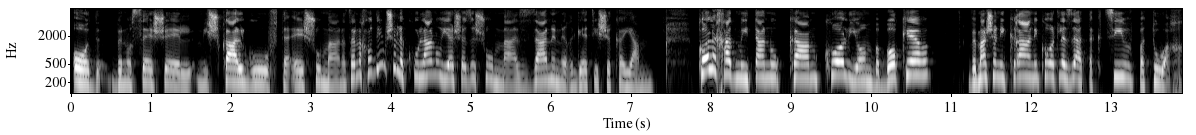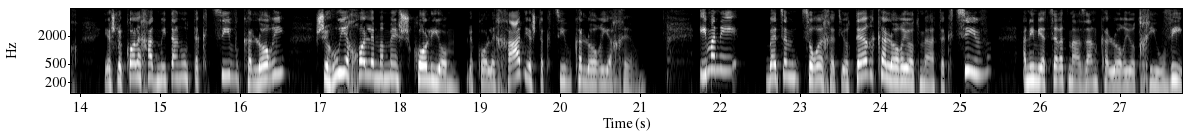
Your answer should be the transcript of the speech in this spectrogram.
עוד בנושא של משקל גוף, תאי שומן? אז אנחנו יודעים שלכולנו יש איזשהו מאזן אנרגטי שקיים. כל אחד מאיתנו קם כל יום בבוקר, ומה שנקרא, אני קוראת לזה התקציב פתוח. יש לכל אחד מאיתנו תקציב קלורי שהוא יכול לממש כל יום. לכל אחד יש תקציב קלורי אחר. אם אני בעצם צורכת יותר קלוריות מהתקציב, אני מייצרת מאזן קלוריות חיובי.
